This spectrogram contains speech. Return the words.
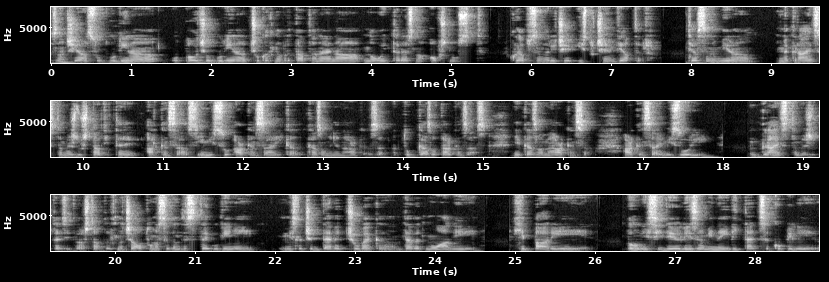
Значи аз от година, от повече от година чуках на вратата на една много интересна общност, която се нарича Източен вятър. Тя се намира на границата между щатите Аркансас и Мису... Арканса и казваме на Арканса. Тук казват Аркансас. Ние казваме Арканса. Арканса и Мизури. Границата между тези два щата в началото на 70-те години мисля, че 9 човека, 9 млади хипари, пълни с идеализъм и наивитет, са купили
